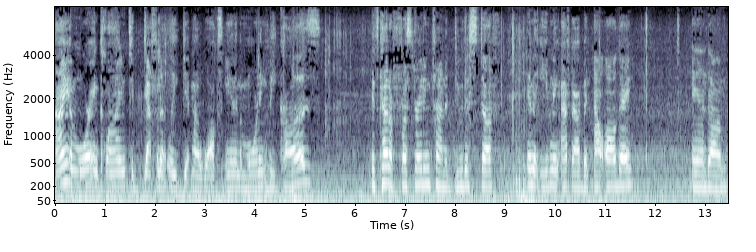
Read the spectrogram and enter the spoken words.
I am more inclined to definitely get my walks in in the morning because it's kind of frustrating trying to do this stuff in the evening after I've been out all day. And um,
